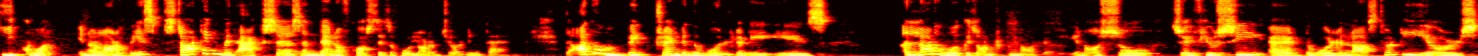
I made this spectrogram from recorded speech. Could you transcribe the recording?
equal in a lot of ways, starting with access, and then, of course, there's a whole lot of journey there. The other big trend in the world today is a lot of work is entrepreneurial you know? So so if you see at the world in last 30 years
